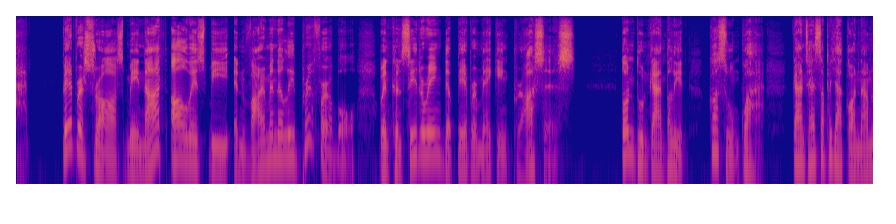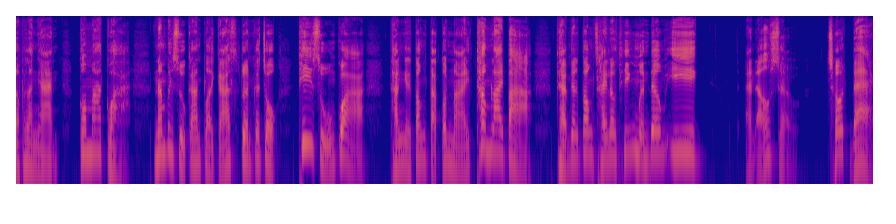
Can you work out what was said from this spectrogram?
าษ Paper straws may not always be environmentally preferable when considering the paper making process ต้นทุนการผลิตก็สูงกว่า การใช้ทรัพยากรน้ำและพลังงานก็มากกว่านำไปสู่การปล่อยก๊าซเรือนกระจกที่สูงกว่า ทั้งยังต้องตัดต้นไม้ทำลายป่า แถมยังต้องใช้แล้วทิ้งเหมือนเดิมอีก and also tote bag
